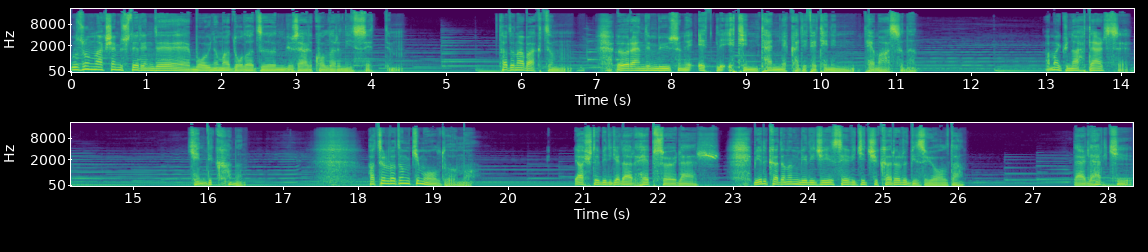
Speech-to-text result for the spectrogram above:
Uzun akşamüstlerinde boynuma doladığın güzel kollarını hissettim. Tadına baktım. Öğrendim büyüsünü etli etin, tenle kadife tenin temasının. Ama günah derse kendi kanın. Hatırladım kim olduğumu. Yaşlı bilgeler hep söyler. Bir kadının vereceği sevgi çıkarır bizi yoldan. Derler ki,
